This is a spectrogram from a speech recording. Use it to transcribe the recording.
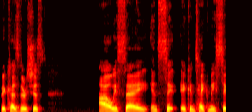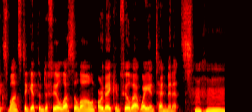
because there's just I always say in six, it can take me six months to get them to feel less alone, or they can feel that way in ten minutes. Mm-hmm.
